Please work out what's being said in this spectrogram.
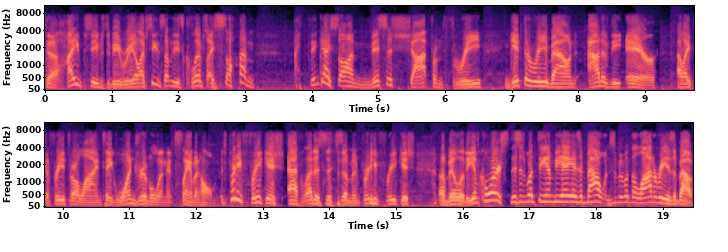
the hype seems to be real. I've seen some of these clips. I saw him. I think I saw him miss a shot from three, get the rebound out of the air at like the free throw line, take one dribble and it slam it home. It's pretty freakish athleticism and pretty freakish ability. Of course, this is what the NBA is about. This is what the lottery is about.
